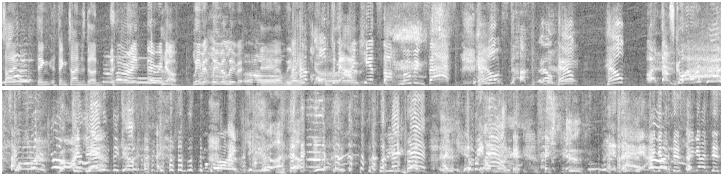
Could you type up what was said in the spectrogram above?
Time, thing, thing time's done. All right, there we go. Leave it, leave it, leave it. Yeah, leave I it. have ultimate. I can't stop moving fast. It won't stop. Help! Help! Help! What the score? Score! Bro, I can't. I can't. Please, I can't. Put me down. hey, I got this. I got this.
